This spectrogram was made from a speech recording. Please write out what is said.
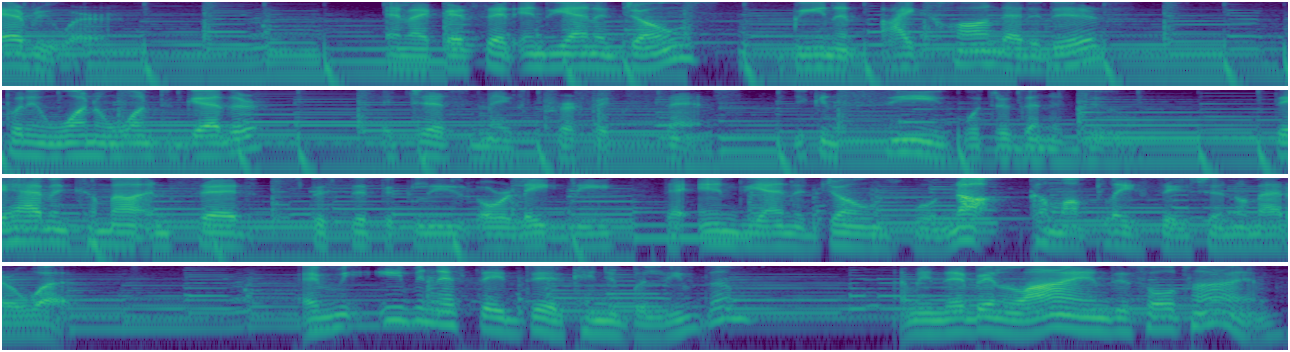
everywhere. And like I said, Indiana Jones, being an icon that it is, putting one and one together, it just makes perfect sense. You can see what they're gonna do. They haven't come out and said specifically or lately that Indiana Jones will not come on PlayStation no matter what. I mean, even if they did, can you believe them? I mean, they've been lying this whole time.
